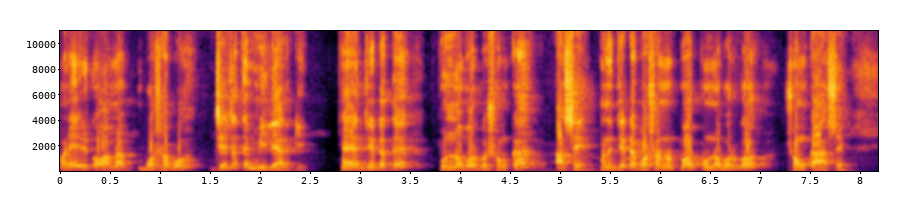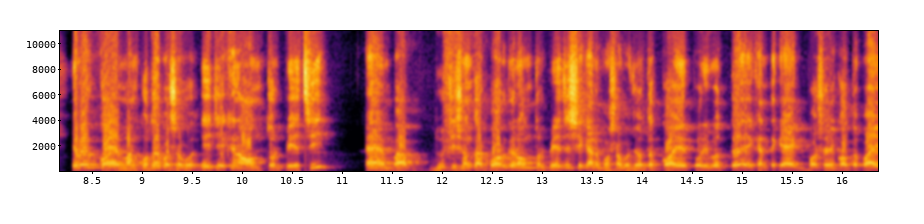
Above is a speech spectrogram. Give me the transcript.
মানে এরকম আমরা বসাবো, যেটাতে মিলে আর কি। হ্যাঁ যেটাতে পূর্ণবর্গ সংখ্যা আসে। মানে যেটা বসানোর পর পূর্ণবর্গ সংখ্যা আসে। এবার কয়ের মান কোথায় বসাবো? এই যে এখানে অন্তর পেয়েছি হ্যাঁ বা দুটি সংখ্যার বর্গের অন্তর পেয়েছি, সেখানে বসাবো। যত কয়ের পরিবর্তে এখান থেকে এক বসালে কত পাই,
